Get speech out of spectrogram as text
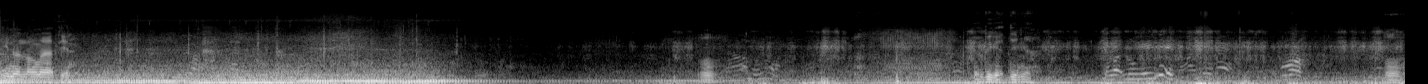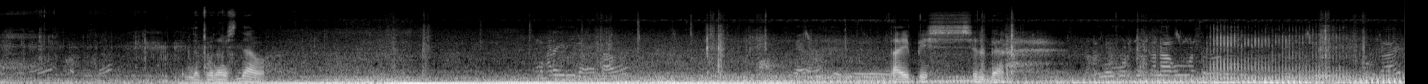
Tingnan lang natin. Oh. Mabigat din niya. Wala lungay niya eh. Oh. Ganda po ng isda oh. Lang. Typis silver. Nakamumurjan ka na masunod. Dahil.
